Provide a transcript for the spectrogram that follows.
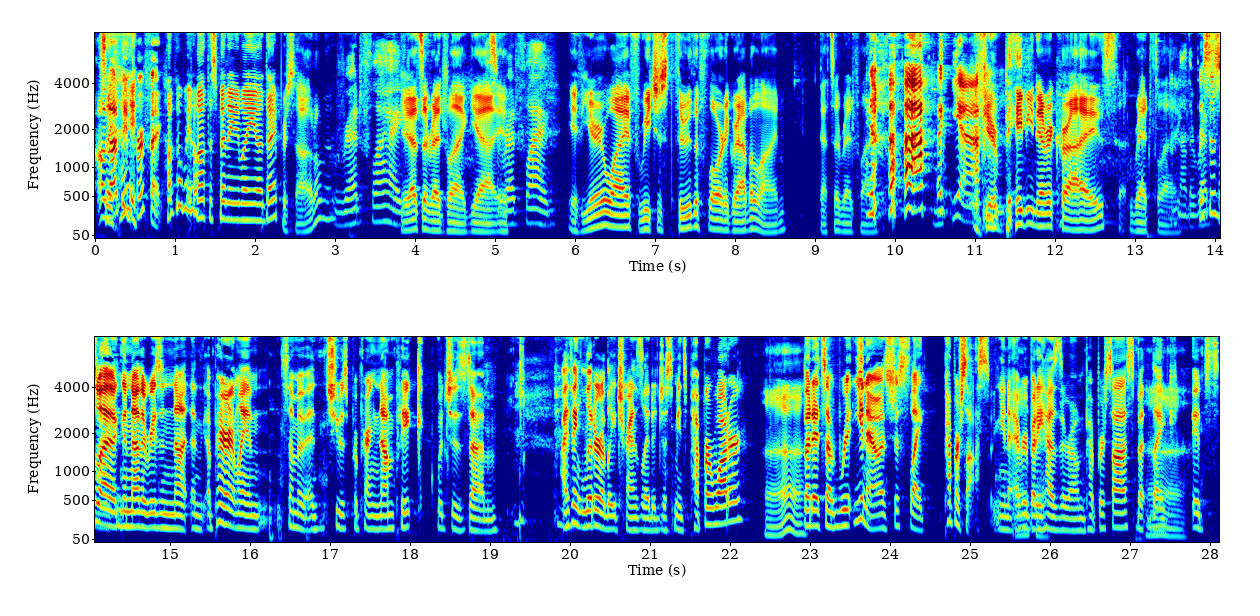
Oh, It's that'd be hey, perfect. How come we don't have to spend any money on diapers? I don't know. red flag. Yeah, that's a red flag. Yeah, That's a red flag. if your wife reaches through the floor to grab a lime, that's a red flag. yeah. if your baby never cries, red flag. Another red This is flag. why another reason not. And apparently, in some of it, she was preparing namprik, which is, um, I think, literally translated just means pepper water. Ah, But it's a, re- you know, it's just like pepper sauce. You know, everybody has their own pepper sauce, but like Ah. it's,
